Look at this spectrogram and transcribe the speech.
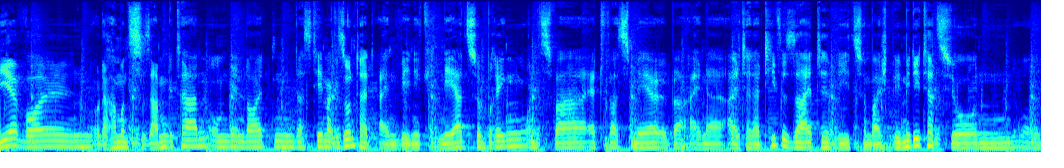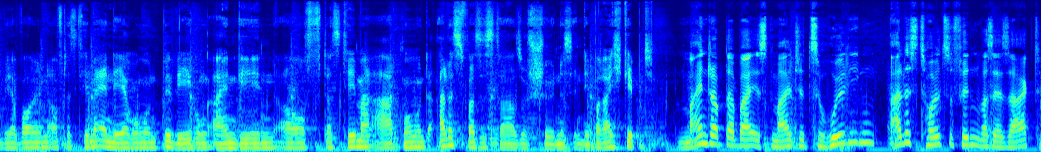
Wir wollen oder haben uns zusammengetan, um den Leuten das Thema Gesundheit ein wenig näher zu bringen und zwar etwas mehr über eine alternative Seite wie zum Beispiel Meditation. Wir wollen auf das Thema Ernährung und Bewegung eingehen, auf das Thema Atmung und alles, was es da so Schönes in dem Bereich gibt. Mein Job dabei ist, Malte zu huldigen, alles toll zu finden, was er sagt,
